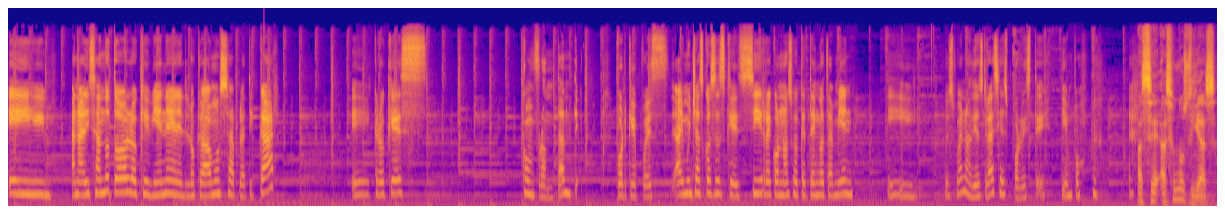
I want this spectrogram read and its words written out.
y analizando todo lo que viene, lo que vamos a platicar, eh, creo que es confrontante, porque pues hay muchas cosas que sí reconozco que tengo también y pues bueno, Dios gracias por este tiempo. Hace, hace unos días,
